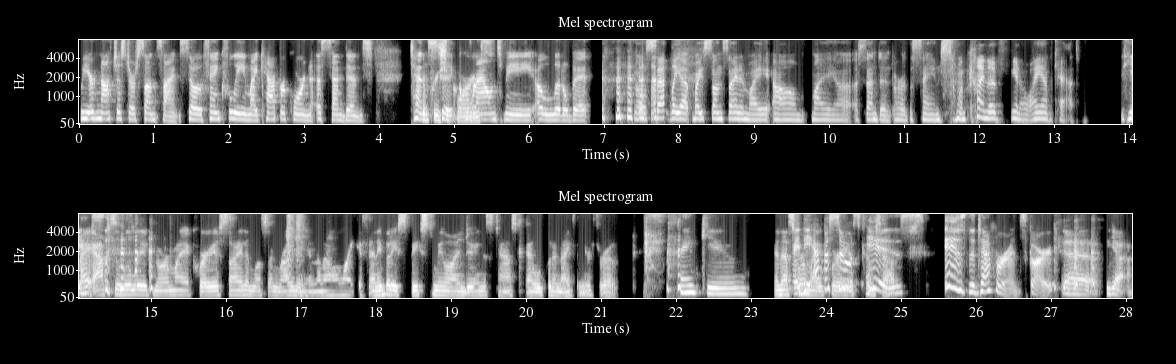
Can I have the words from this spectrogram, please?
we are not just our sun signs. So thankfully, my Capricorn ascendant tends to ground me a little bit. well, sadly, uh, my sun sign and my um my uh, ascendant are the same, so I'm kind of, you know, I am cat. Yes. i absolutely ignore my aquarius side unless i'm writing and then i'm like if anybody speaks to me while i'm doing this task i will put a knife in your throat thank you and that's where the my episode comes out. is is the temperance card. uh, yeah.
